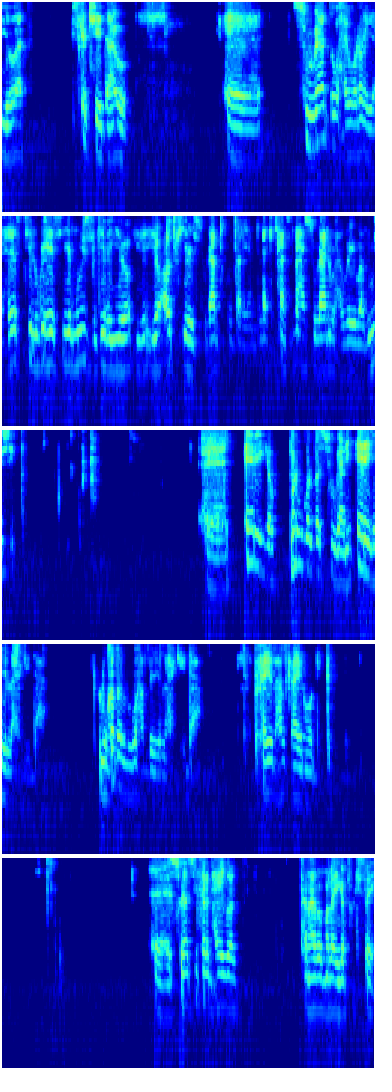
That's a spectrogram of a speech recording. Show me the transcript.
iyo iska jeedaa o suugaanta waxay odhanayaan heestii lagu heesiyo muusigiiba iyo iyo codkiibay suugaanta ku darayaan laakiin kaasmaha suugaani waxa weye waa music. Ereyga mar walba suugaani ereygay la xidhiidhaa luqada lagu hadlaya la xidhiidhaa marka iyada halkaa inoo dhig su'aashii kale maxay tanaaba mala iga fakisay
